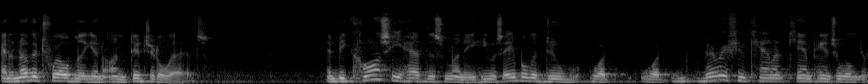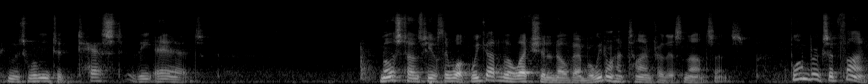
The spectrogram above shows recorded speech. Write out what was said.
and another 12 million on digital ads. And because he had this money, he was able to do what, what very few campaigns are willing to do. He was willing to test the ads. Most times people say, look, we got an election in November. We don't have time for this nonsense. Bloomberg said, fine.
